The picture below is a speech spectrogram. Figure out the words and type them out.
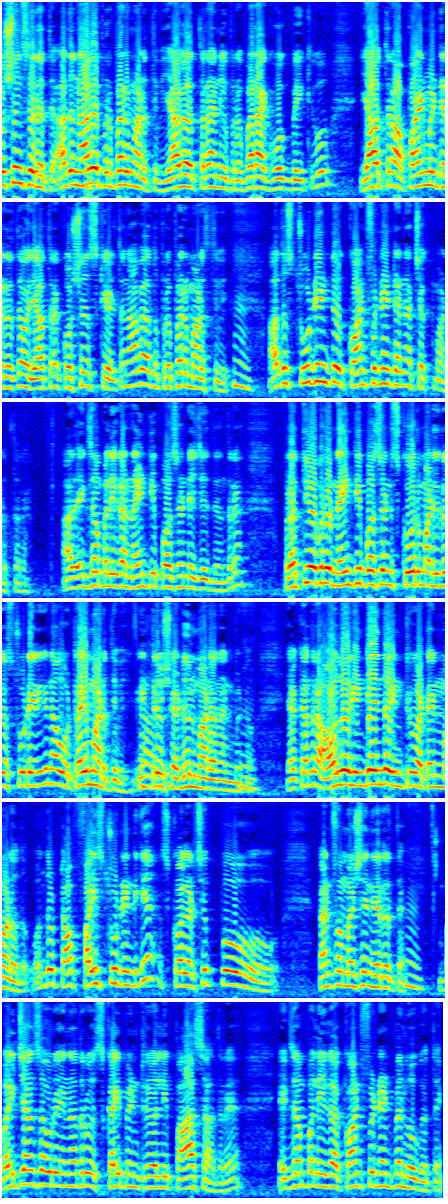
ಕ್ವಶನ್ಸ್ ಇರುತ್ತೆ. ಅದು ನಾವೇ ಪ್ರಿಪೇರ್ ಮಾಡ್ತೀವಿ. ಯಾವ್ಯಾವ ತರ ನೀವು ಪ್ರಿಪೇರ್ ಆಗಿ ಹೋಗ್ಬೇಕು ಯಾವ ತರ ಅಪಾಯಿಂಟ್ಮೆಂಟ್ ಇರುತ್ತೆ ಅವ್ರು ಯಾವ ತರ ಕ್ವಶನ್ಸ್ ಕೇಳ್ತಾರೆ ನಾವೇ ಅದು ಪ್ರಿಪೇರ್ ಮಾಡಿಸ್ತೀವಿ. ಅದು ಸ್ಟೂಡೆಂಟ್ ಕಾನ್ಫಿಡೆಂಟ್ ಅನ್ನ ಚೆಕ್ ಮಾಡ್ತಾರೆ. ಎಕ್ಸಾಂಪಲ್ ಈಗ ನೈಂಟಿ ಪರ್ಸೆಂಟೇಜ್ ಇದೆ ಅಂದ್ರೆ ಪ್ರತಿಯೊಬ್ಬರು ನೈಂಟಿ ಪರ್ಸೆಂಟ್ ಸ್ಕೋರ್ ಮಾಡಿರೋ ಸ್ಟೂಡೆಂಟ್ಗೆ ನಾವು ಟ್ರೈ ಮಾಡ್ತೀವಿ. ಇಂಟರ್ವ್ಯೂ ಶೆಡ್ಯೂಲ್ ಮಾಡೋಣ ಅಂದ್ಬಿಟ್ಟು. ಯಾಕಂದ್ರೆ ಆಲ್ ಓವರ್ ಇಂಡಿಯಾದಿಂದ ಇಂಟರ್ವ್ಯೂ ಅಟೆಂಡ್ ಮಾಡೋದು. ಒಂದು ಟಾಪ್ ಫೈವ್ ಸ್ಟೂಡೆಂಟ್ಗೆ ಸ್ಕಾಲರ್ಶಿಪ್ ಕನ್ಫರ್ಮೇಶನ್ ಇರುತ್ತೆ. ಬೈ ಚಾನ್ಸ್ ಅವರು ಏನಾದರೂ ಸ್ಕೈಪ್ ಇಂಟರ್ವ್ಯೂ ಅಲ್ಲಿ ಪಾಸ್ ಆದ್ರೆ ಎಕ್ಸಾಂಪಲ್ ಈಗ ಕಾನ್ಫಿಡೆಂಟ್ ಮೇಲೆ ಹೋಗುತ್ತೆ.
